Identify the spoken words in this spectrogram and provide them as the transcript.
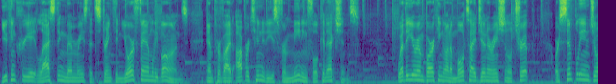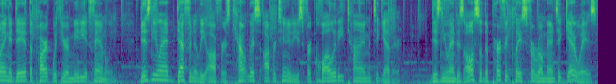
you can create lasting memories that strengthen your family bonds and provide opportunities for meaningful connections. Whether you're embarking on a multi generational trip or simply enjoying a day at the park with your immediate family, Disneyland definitely offers countless opportunities for quality time together. Disneyland is also the perfect place for romantic getaways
